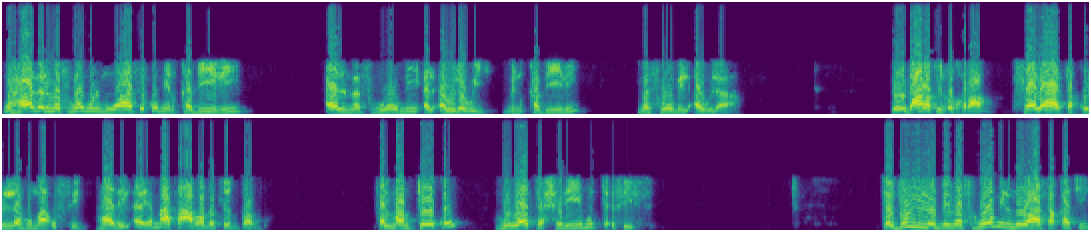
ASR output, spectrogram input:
وهذا المفهوم الموافق من قبيل المفهوم الأولوي من قبيل مفهوم الأولى. بعبارة أخرى فلا تقل لهما أف. هذه الآية ما تعرضت للضرب. فالمنطوق هو تحريم التأفيف. تدل بمفهوم الموافقة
